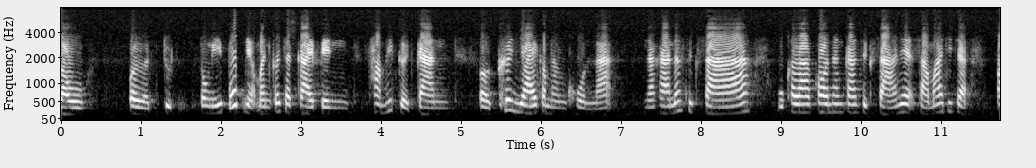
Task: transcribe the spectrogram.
เราเปิดจุด ตรงนี้ปุ๊บเนี่ยมันก็จะกลายเป็นทำให้เกิดการเเคลื่อนย้ายกำลังคนละนะคะ นักศึกษาบุคลากรทางการศึกษาเนี่ยสามารถที่จะไป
